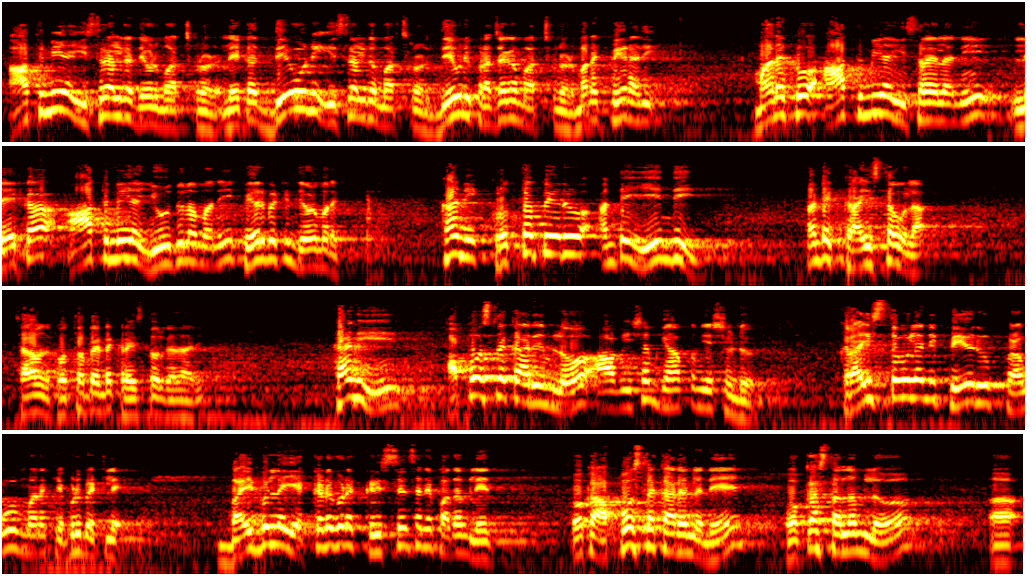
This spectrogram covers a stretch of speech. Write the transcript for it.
ఆత్మీయ ఇస్రాయల్గా దేవుడు మార్చుకున్నాడు. లేక దేవుని ఇస్రాయల్గా మార్చుకున్నాడు. దేవుని ప్రజగా మార్చుకున్నాడు. మనకు పేరు అది. మనకు ఆత్మీయ ఇస్రాయల్ అని లేక ఆత్మీయ యూదులమని పేరు పెట్టింది దేవుడు మనకి. కానీ క్రొత్త పేరు అంటే ఏంది? అంటే క్రైస్తవుల. చాలా మంది కొత్త పేరు అంటే క్రైస్తవులు కదా అని కానీ అపోస్ల కార్యంలో ఆ విషయం జ్ఞాపకం చేసిండు. క్రైస్తవులని పేరు ప్రభు మనకి ఎప్పుడు పెట్టలే. బైబిల్లో ఎక్కడ కూడా క్రిస్టియన్స్ అనే పదం లేదు. ఒక అపోస్ల కార్యంలోనే ఒక స్థలంలో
